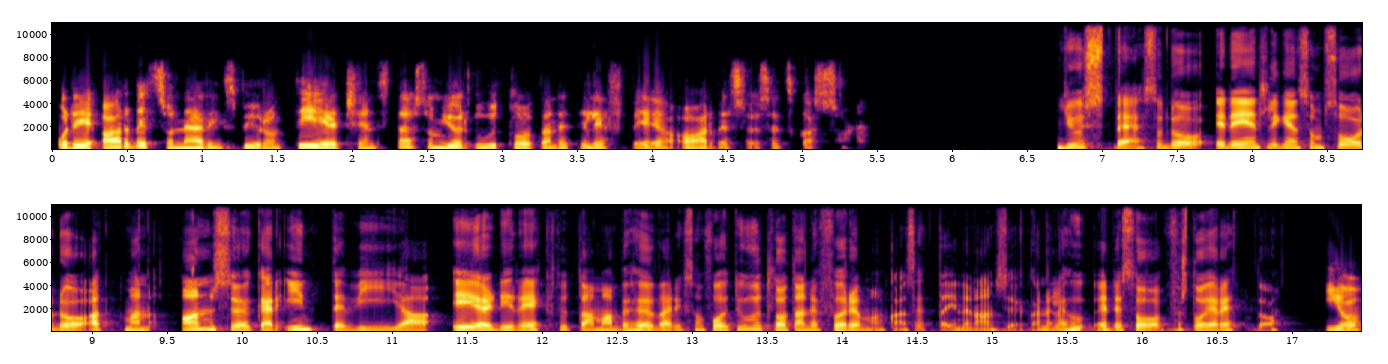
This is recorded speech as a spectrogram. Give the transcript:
Och det är Arbets och näringsbyrån TE-tjänster som gör utlåtande till FBA och arbetslöshetskassorna. Just det, så då är det egentligen som så då att man ansöker inte via er direkt, utan man behöver liksom få ett utlåtande före man kan sätta in en ansökan, eller hur, är det så? Förstår jag rätt då? Ja,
